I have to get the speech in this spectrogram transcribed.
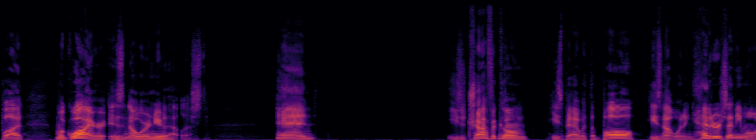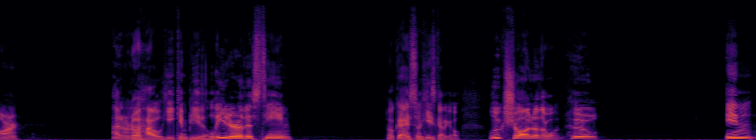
But Maguire is nowhere near that list. And he's a traffic cone. He's bad with the ball. He's not winning headers anymore. I don't know how he can be the leader of this team. Okay, so he's got to go. Luke Shaw, another one, who in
